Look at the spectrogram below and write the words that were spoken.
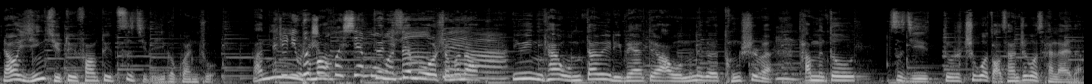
然后引起对方对自己的一个关注啊，你你有什么为什么会羡慕对我呢你羡慕我什么呢？啊因为你看我们单位里边，对吧？我们那个同事们，他们都自己都是吃过早餐之后才来的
